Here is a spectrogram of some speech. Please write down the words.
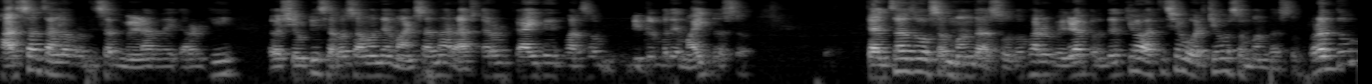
फारसा चांगला प्रतिसाद मिळणार नाही. कारण की शेवटी सर्वसामान्य माणसांना राजकारण काय ते फारसं डिटेलमध्ये माहीत नसतं. त्यांचा जो संबंध असतो तो फार वेगळ्या पद्धत किंवा अतिशय वरचेवर संबंध असतो. परंतु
